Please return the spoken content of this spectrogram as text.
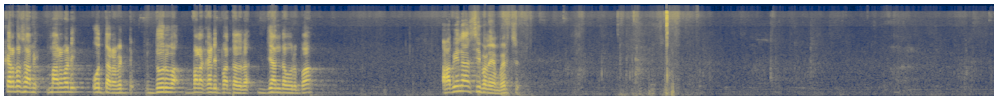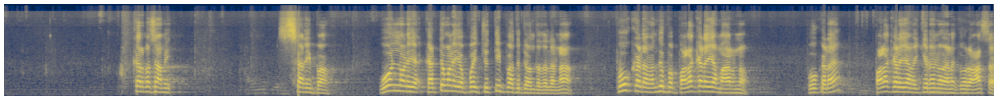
கர்மசாமி மறுபடி உத்தரவிட்டு துருவா பழக்கடி பார்த்ததில் ஜந்த உறுப்பா அவினாசி பாளையம் போயிடுச்சு கருப்பசாமி. சரிப்பா. உன்னுடைய கட்டுமனையை போய் சுற்றி பார்த்துட்டு வந்ததில்லண்ணா. பூக்கடை வந்து இப்போ பழக்கடையாக மாறணும். பூக்கடை பழக்கடையாக வைக்கணும்னு எனக்கு ஒரு ஆசை.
